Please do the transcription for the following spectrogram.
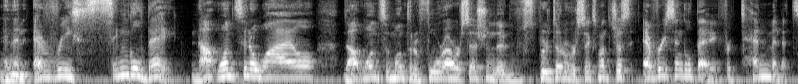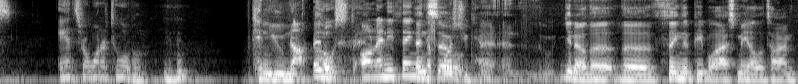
And then every single day, not once in a while, not once a month in a four hour session that splits out over six months, just every single day for 10 minutes, answer one or two of them. Can you not post on anything? and of so, course you can. uh, you know the the thing that people ask me all the time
